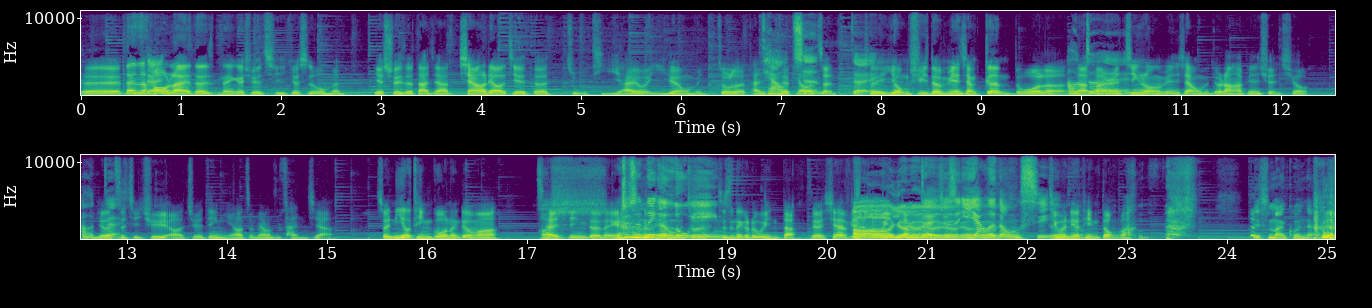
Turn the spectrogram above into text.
对，但是后来的那个学期，就是我们也随着大家想要了解的主题还有意愿，我们做了弹性的调整。对，所以永续的面向更多了。哦、那反而金融的面向，我们就让它变选修，哦、你就自己去呃决定你要怎么样子参加。所以你有听过那个吗？财经的那个 就是那个 录音，就是那个录音档。对，现在变成录音档，对，就是一样的东西。请问你有听懂吗？也是蛮困难的。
